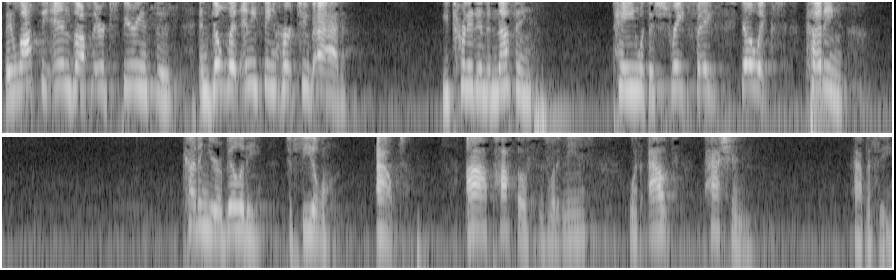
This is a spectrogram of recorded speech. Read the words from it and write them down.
They lop the ends off their experiences and don't let anything hurt too bad. You turn it into nothing. Pain with a straight face, stoics, cutting, cutting your ability to feel out. Ah, Apathos is what it means. Without passion. Apathy.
